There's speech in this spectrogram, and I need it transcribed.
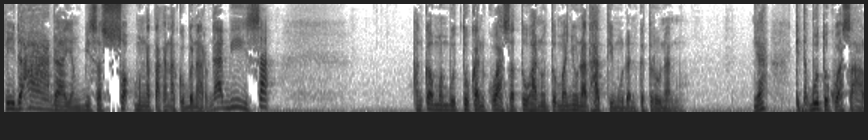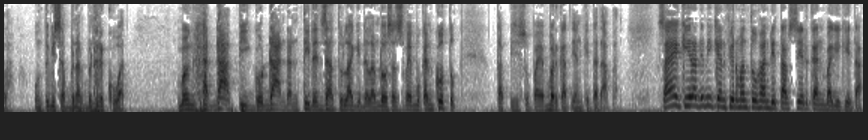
Tidak ada yang bisa sok mengatakan aku benar. Gak bisa. Engkau membutuhkan kuasa Tuhan untuk menyunat hatimu dan keturunanmu. Ya, kita butuh kuasa Allah untuk bisa benar-benar kuat menghadapi godaan dan tidak jatuh lagi dalam dosa supaya bukan kutuk, tapi supaya berkat yang kita dapat. Saya kira demikian firman Tuhan ditafsirkan bagi kita.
